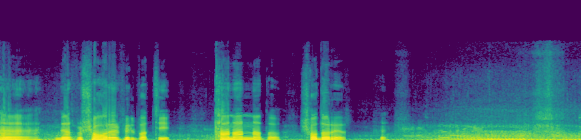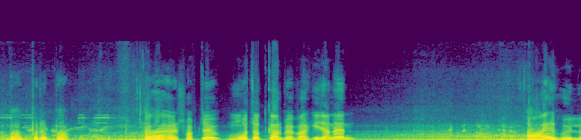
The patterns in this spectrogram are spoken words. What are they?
হ্যাঁ দিনাজপুর শহরের ফিল পাচ্ছি। থানার না তো, সদরের। বাপরে বাপ। হ্যাঁ সবচেয়ে মোচৎকার ব্যাপার কি জানেন? হাই হইল।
